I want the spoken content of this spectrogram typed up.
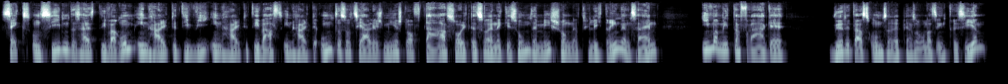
6 und 7, das heißt die Warum-Inhalte, die Wie-Inhalte, die Was-Inhalte und der soziale Schmierstoff, da sollte so eine gesunde Mischung natürlich drinnen sein. Immer mit der Frage, würde das unsere Personas interessieren?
